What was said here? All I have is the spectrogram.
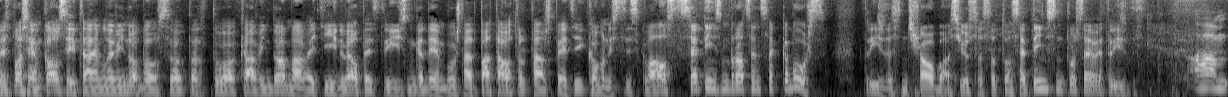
Mēs prasījām klausītājiem, lai viņi nobalso par to, kā viņi domā, vai Ķīna vēl pēc 30 gadiem būs tāda pati autoritāra, spēcīga komunistiska valsts. 70% saka, ka būs. 30 šaubās. Jūs esat to 70 pusē vai 30? Um,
